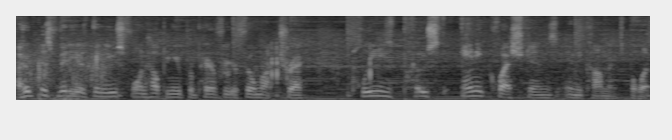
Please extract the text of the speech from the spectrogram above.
I hope this video has been useful in helping you prepare for your Philmont trek. Please post any questions in the comments below.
